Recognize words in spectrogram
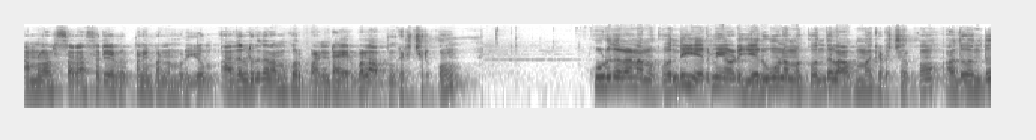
நம்மளால் சராசரியாக விற்பனை பண்ண முடியும். அதிலிருந்து நமக்கு ஒரு பன்னெண்டாயிரரூபா லாபம் கிடச்சிருக்கும். கூடுதலாக நமக்கு வந்து எருமையோட எருவும் நமக்கு வந்து லாபமாக கிடச்சிருக்கும். அது வந்து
